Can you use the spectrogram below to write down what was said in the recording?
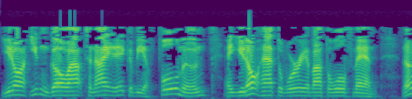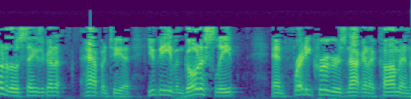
You don't, you can go out tonight and it could be a full moon and you don't have to worry about the wolf man. None of those things are going to happen to you. You could even go to sleep and Freddy Krueger is not going to come and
